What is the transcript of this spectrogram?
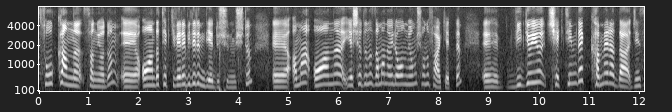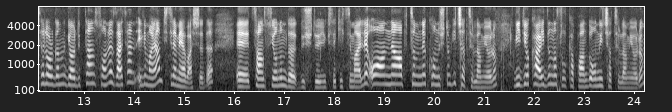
soğukkanlı sanıyordum. Ee, o anda tepki verebilirim diye düşünmüştüm. Ee, ama o anı yaşadığınız zaman öyle olmuyormuş onu fark ettim. Ee, videoyu çektiğimde kamerada cinsel organını gördükten sonra zaten elim ayağım titremeye başladı. E, tansiyonum da düştü yüksek ihtimalle. O an ne yaptım, ne konuştum hiç hatırlamıyorum. Video kaydı nasıl kapandı onu hiç hatırlamıyorum.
